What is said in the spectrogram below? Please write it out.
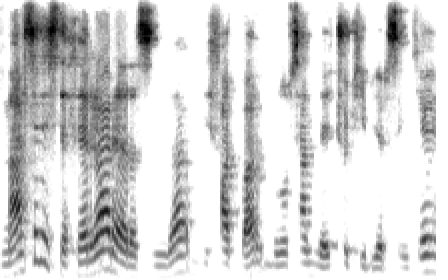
Mercedes ile Ferrari arasında bir fark var. Bunu sen de çok iyi bilirsin ki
